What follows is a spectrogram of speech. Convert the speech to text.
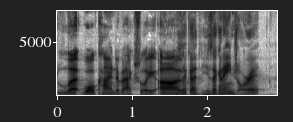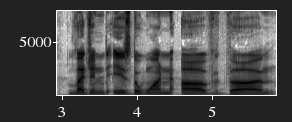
le- well, kind of actually. Uh, he's like a he's like an angel, right? Legend is the one of the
